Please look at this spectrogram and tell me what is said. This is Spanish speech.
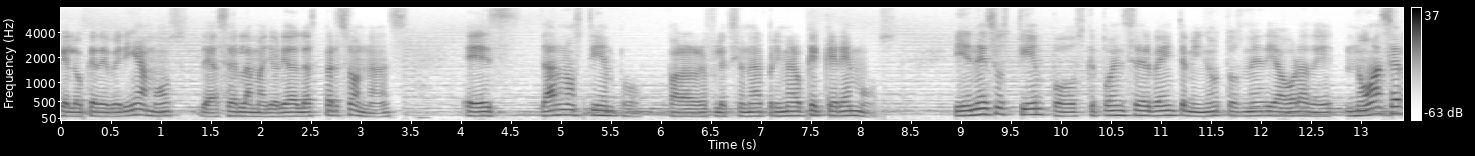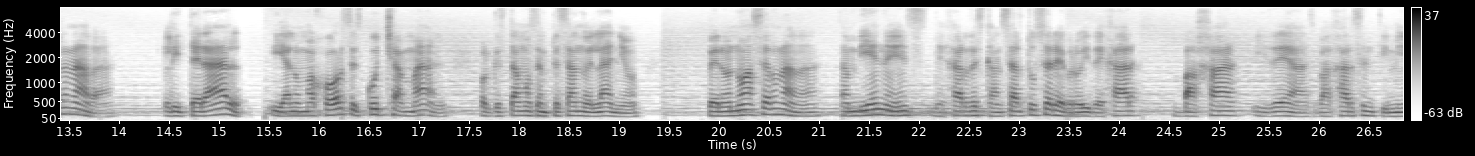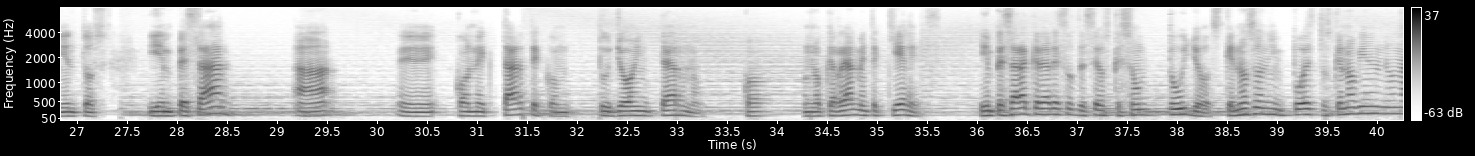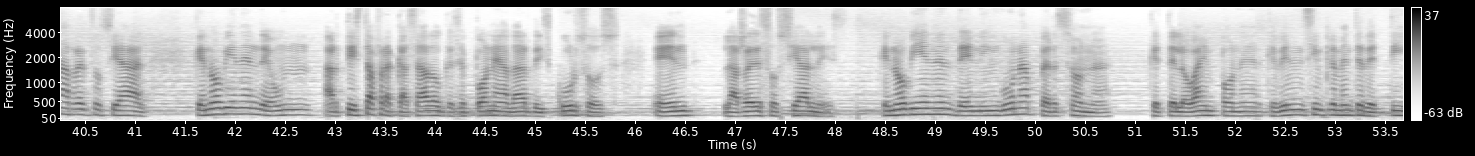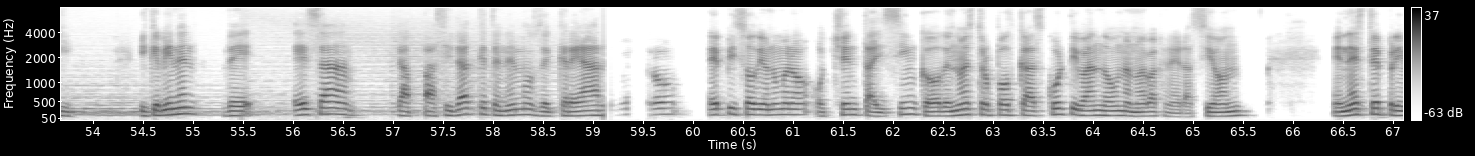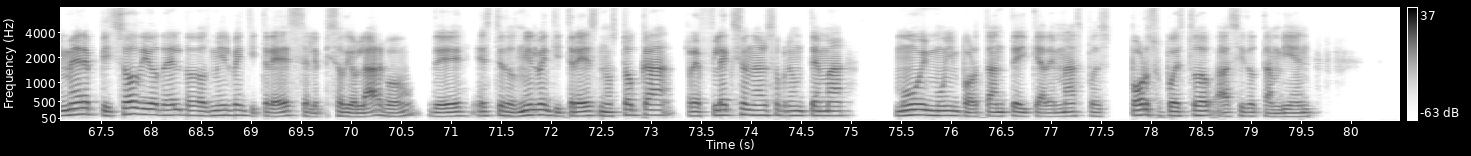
que lo que deberíamos de hacer la mayoría de las personas es darnos tiempo para reflexionar primero qué queremos. Y en esos tiempos que pueden ser 20 minutos, media hora de no hacer nada, literal, y a lo mejor se escucha mal porque estamos empezando el año, pero no hacer nada también es dejar descansar tu cerebro y dejar bajar ideas, bajar sentimientos y empezar a eh, conectarte con tu yo interno, con, lo que realmente quieres. Y empezar a crear esos deseos que son tuyos, que no son impuestos, que no vienen de una red social, que no vienen de un artista fracasado que se pone a dar discursos en las redes sociales, que no vienen de ninguna persona que te lo va a imponer, que vienen simplemente de ti y que vienen de esa capacidad que tenemos de crear nuestro episodio número 85 de nuestro podcast Cultivando una nueva generación. En este primer episodio del 2023, el episodio largo de este 2023, nos toca reflexionar sobre un tema muy, muy importante y que además, pues, por supuesto, ha sido también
